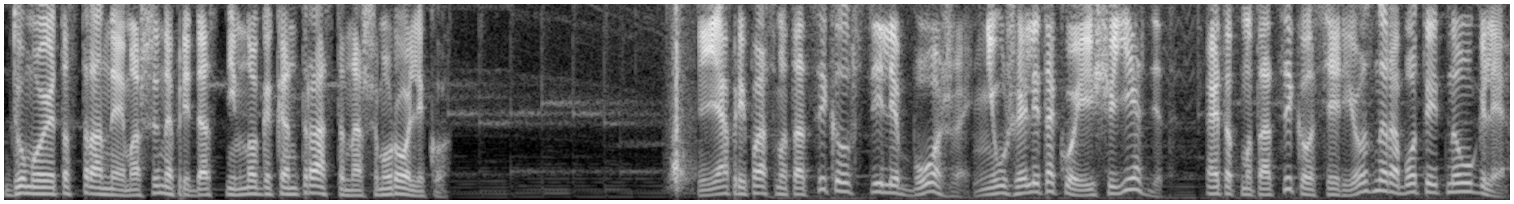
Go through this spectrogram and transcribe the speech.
Думаю, эта странная машина придаст немного контраста нашему ролику. Я припас мотоцикл в стиле «Боже, неужели такое еще ездит?» Этот мотоцикл серьезно работает на угле.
